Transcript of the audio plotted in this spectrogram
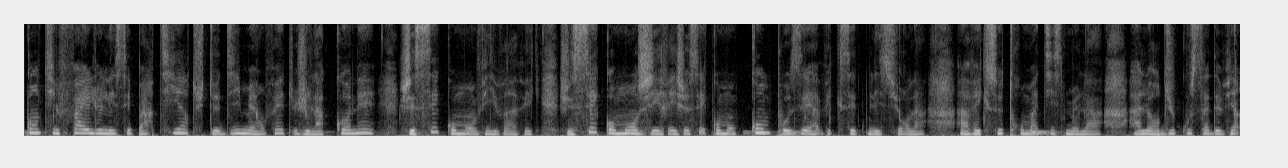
Quand il faille le laisser partir, tu te dis mais en fait je la connais, je sais comment vivre avec, je sais comment gérer, je sais comment composer avec cette blessure-là, avec ce traumatisme-là. Alors du coup ça devient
